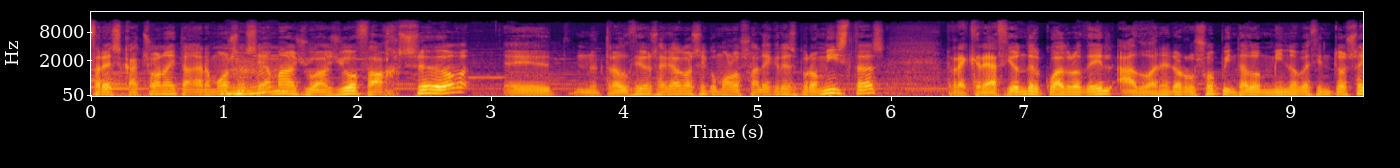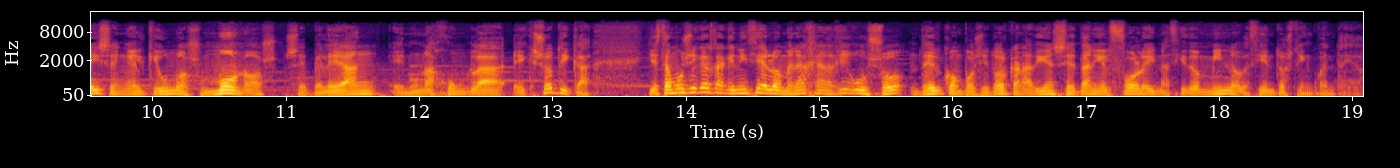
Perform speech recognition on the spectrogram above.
Frescachona y tan hermosa se llama Joyeux Farceur. Eh, traducido sería algo así como Los Alegres Bromistas, recreación del cuadro del aduanero ruso pintado en 1906 en el que unos monos se pelean en una jungla exótica. Y esta música es la que inicia el homenaje a Henri Rousseau del compositor canadiense Daniel Foley, nacido en 1952.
